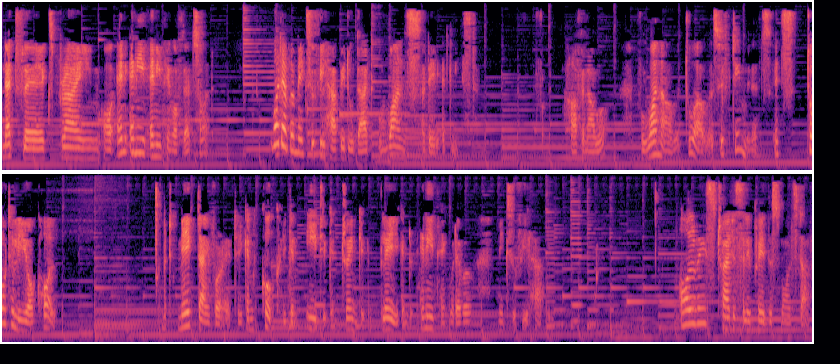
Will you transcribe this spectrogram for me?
netflix prime or any, any anything of that sort. Whatever makes you feel happy do that once a day at least. For half an hour for one hour two hours 15 minutes it's totally your call make time for it. You can cook you can eat you can drink you can play you can do anything whatever makes you feel happy. Always try to celebrate the small stuff.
